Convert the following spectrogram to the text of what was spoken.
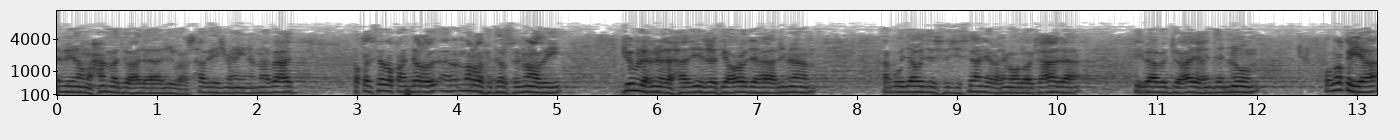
نبينا محمد وعلى آله وأصحابه أجمعين. أما بعد فقد سبق أن مر في الدرس الماضي جملة من الأحاديث التي أوردها الإمام أبو داود السجستاني رحمه الله تعالى في باب الدعاء عند النوم. وبقي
